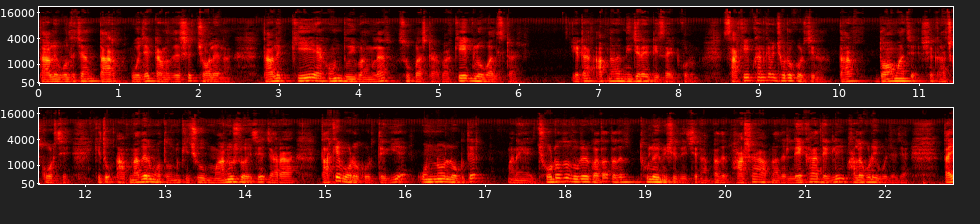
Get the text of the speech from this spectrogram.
তাহলে বলতে চান তার প্রজেক্ট আমাদের দেশে চলে না। তাহলে কে এখন দুই বাংলার সুপারস্টার বা কে গ্লোবাল স্টার এটা আপনারা নিজেরাই ডিসাইড করুন। সাকিব খানকে আমি ছোট করছি না, তার দম আছে, সে কাজ করছে। কিন্তু আপনাদের মতন কিছু মানুষ রয়েছে যারা তাকে বড় করতে গিয়ে অন্য লোকদের মানে ছোট তো দূরের কথা, তাদের ধুলে মিশিয়ে দিচ্ছেন আপনাদের ভাষা, আপনাদের লেখা দেখলেই ভালো করেই বোঝা যায়। তাই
